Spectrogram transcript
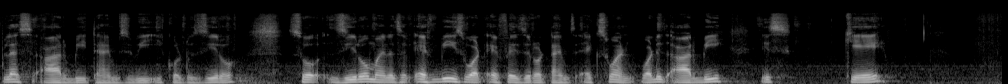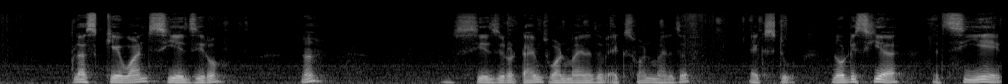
plus r b times v equal to 0. So, 0 minus f, f b is what f a 0 times x 1 what is r b is k plus k 1 c a 0 huh? c a 0 times 1 minus of x 1 minus of x 2. Notice here that c a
